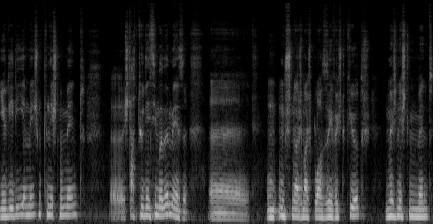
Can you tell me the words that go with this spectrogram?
E eu diria mesmo que neste momento uh, está tudo em cima da mesa. Uh, um, uns cenários mais plausíveis do que outros, mas neste momento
